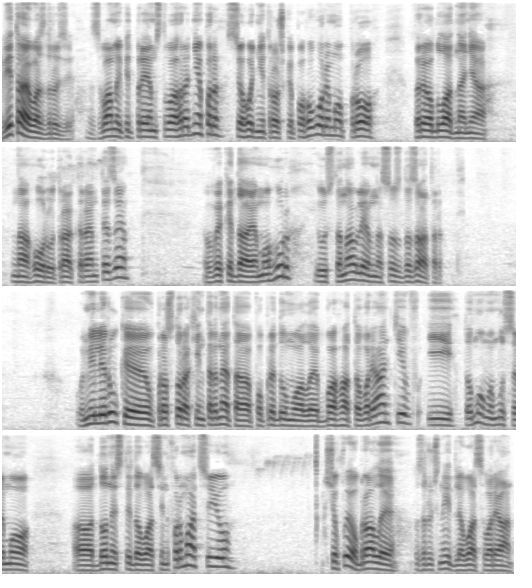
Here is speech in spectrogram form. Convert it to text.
Вітаю вас, друзі! З вами підприємство Агродніпр. Сьогодні трошки поговоримо про переобладнання на гору трактора МТЗ. Викидаємо гур і встановлюємо насос-дозатор. Умілі руки в просторах інтернету попридумували багато варіантів, і тому ми мусимо е, донести до вас інформацію, щоб ви обрали зручний для вас варіант.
